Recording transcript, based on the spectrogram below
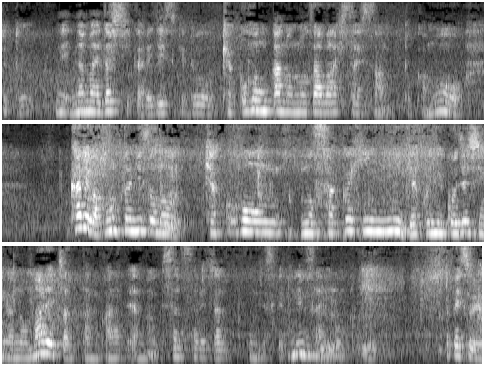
ちょっとね名前出していかれですけど脚本家の野沢久志さんとかも彼は本当にその脚本の作品に逆にご自身が飲まれちゃったのかなってあの自殺されちゃうんですけどね最後。やっぱりそういう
